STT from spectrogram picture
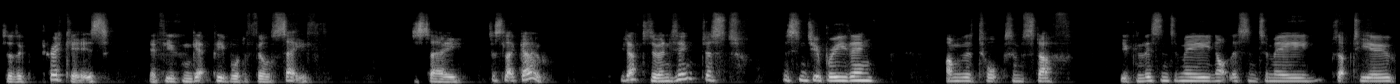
So the trick is if you can get people to feel safe to say, just let go. You don't have to do anything, just listen to your breathing. I'm going to talk some stuff. You can listen to me, not listen to me. It's up to you.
